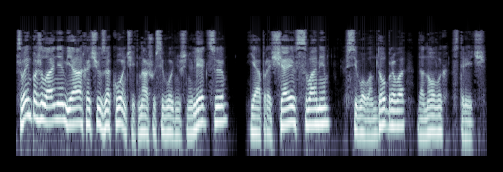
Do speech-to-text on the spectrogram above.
Своим пожеланием я хочу закончить нашу сегодняшнюю лекцию. Я прощаюсь с вами. Всего вам доброго. До новых встреч.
